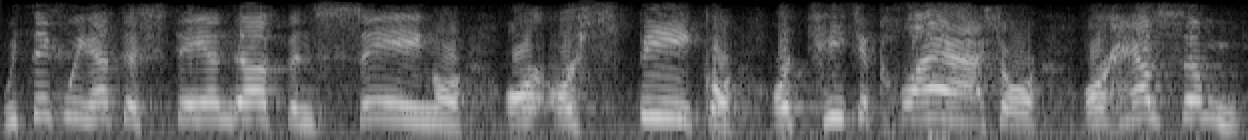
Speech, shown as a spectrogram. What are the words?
we think we have to stand up and sing or, or, or speak or, or teach a class or, or have some,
